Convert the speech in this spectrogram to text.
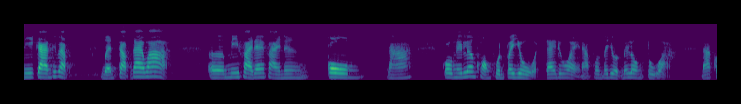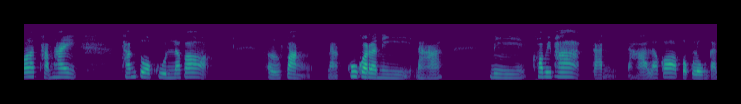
มีการที่แบบเหมือนจับได้ว่ามีฝ่ายใดฝ่ายหนึ่งโกงนะโกงในเรื่องของผลประโยชน์ได้ด้วยนะผลประโยชน์ไม่ลงตัว นะก็ทำให้ทั้งตัวคุณแล้วก็เออฝั่งนะคู่กรณีนะคะมีข้อพิพาทกันนะคะแล้วก็ตกลงกัน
